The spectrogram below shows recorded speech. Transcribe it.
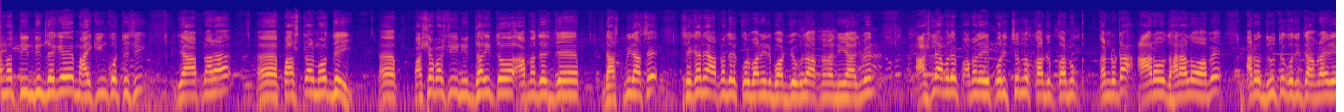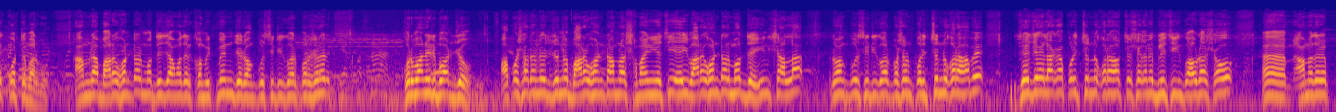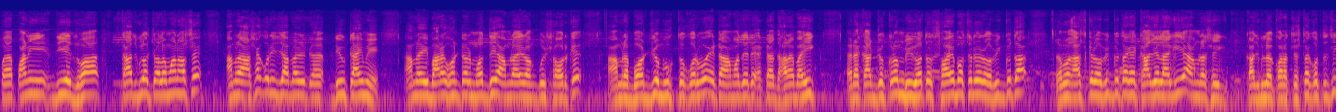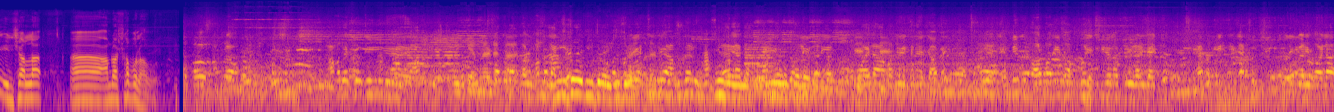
আমরা তিন দিন থেকে মাইকিং করতেছি যে আপনারা পাঁচটার মধ্যেই পাশাপাশি নির্ধারিত আমাদের যে ডাস্টবিন আছে, সেখানে আপনাদের কোরবানির বর্জ্যগুলো আপনারা নিয়ে আসবেন। আসলে আমাদের আমাদের এই পরিচ্ছন্ন কর্মকাণ্ডটা আরও ধারালো হবে, আরও দ্রুত গতিতে আমরা এ করতে পারব। আমরা বারো ঘণ্টার মধ্যে যে আমাদের কমিটমেন্ট যে রংপুর সিটি কর্পোরেশনের কোরবানির বর্জ্য অপসারণের জন্য বারো ঘণ্টা আমরা সময় নিয়েছি। এই বারো ঘণ্টার মধ্যে ইনশাল্লাহ রংপুর সিটি কর্পোরেশন পরিচ্ছন্ন করা হবে। যে যে এলাকা পরিচ্ছন্ন করা হচ্ছে সেখানে ব্লিচিং পাউডার সহ আমাদের পানি দিয়ে ধোয়া কাজগুলো চলমান আছে। আমরা আশা করি যে আমরা ডিউ টাইমে আমরা এই বারো ঘণ্টার মধ্যে আমরা এই রংপুর শহরকে আমরা বর্জ্য মুক্ত করব। এটা আমাদের একটা ধারাবাহিক একটা কার্যক্রম। বিগত ছয় বছরের অভিজ্ঞতা এবং আজকের অভিজ্ঞতাকে কাজে লাগিয়ে আমরা সেই কাজগুলো করার চেষ্টা করতেছি। ইনশাল্লাহ আমরা সফল হব। আমাদের এখানে যাবে এমনি নর্মালি নব্বই ছিয়ানব্বই গাড়ি যাইতো এখন একশো গাড়ি ময়লা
